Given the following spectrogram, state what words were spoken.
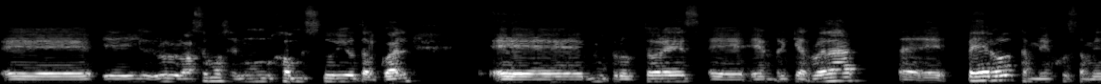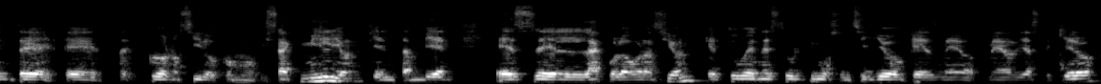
y lo, hacemos en un home studio tal cual. Mi productor es Enrique Rueda, pero también justamente conocido como Isaac Million, quien también es la colaboración que tuve en este último sencillo que es Me, Me odias, te quiero.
